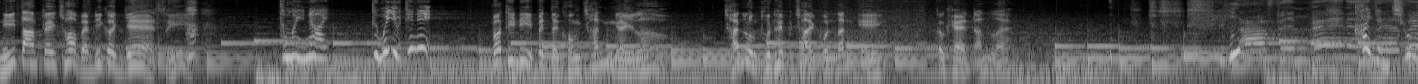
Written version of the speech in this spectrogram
หนีตามใจชอบแบบนี้ก็แย่สิทำไมนาย ถึงมาอยู่ที่นี่ เพราะที่นี่เป็นตึกของฉันไงเล่า ฉันลงทุนให้ผู้ชายคนนั้นเอง ก็แค่นั้นแหละ ข้อยังชั่ว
